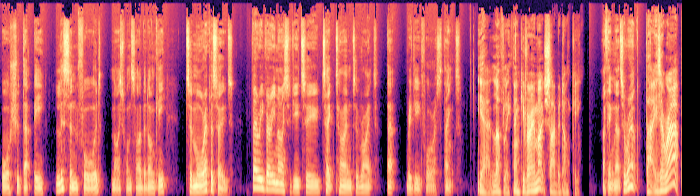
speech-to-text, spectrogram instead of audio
or should that be listen forward, nice one, Cyberdonkey, to more episodes. Very, very nice of you to take time to write that review for us. Thanks. Yeah, lovely. Thank you very much, Cyberdonkey. I think that's a wrap. That is a wrap.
